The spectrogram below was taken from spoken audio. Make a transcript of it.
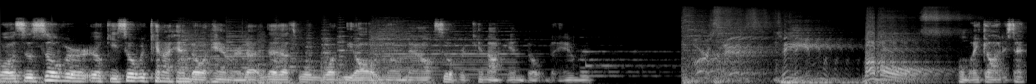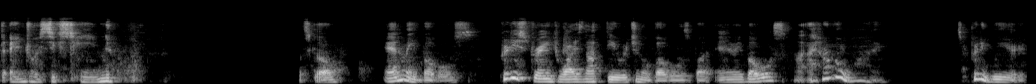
well, so Silver, okay, Silver cannot handle a hammer. That, that that's what, what we all know now. Silver cannot handle the hammer. versus Team Bubbles. Oh my god, is that the Android 16? Let's go. Anime Bubbles. Pretty strange why it's not the original Bubbles, but Anime Bubbles? I, I don't know why. It's pretty weird.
